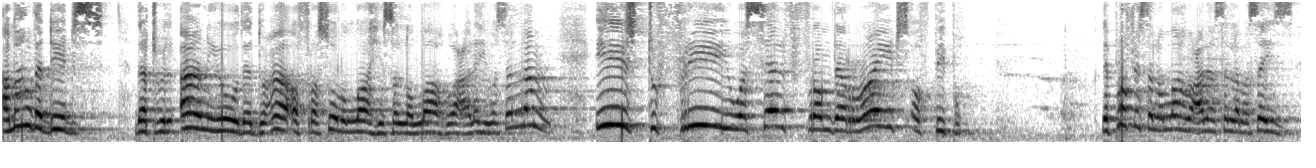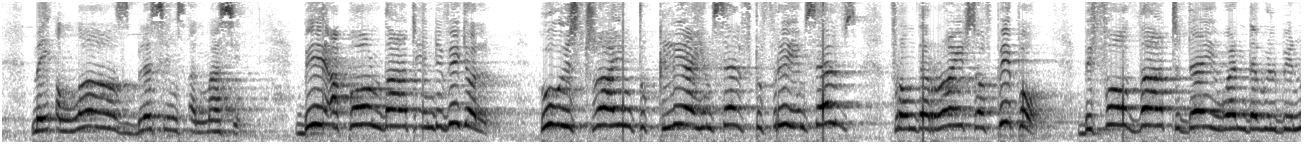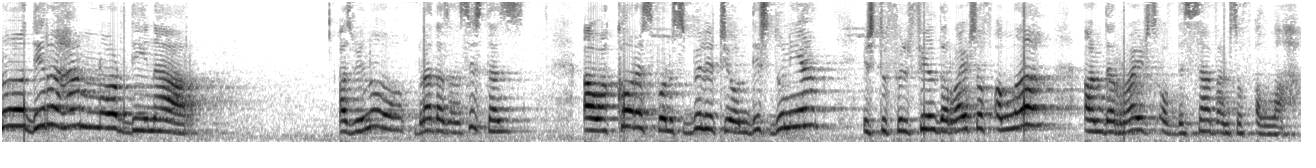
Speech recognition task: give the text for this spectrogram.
Among the deeds that will earn you the dua of Rasulullah sallallahu alayhi wa sallam is to free yourself from the rights of people. The Prophet sallallahu alayhi wa sallam says, May Allah's blessings and mercy be upon that individual who is trying to clear himself, to free himself from the rights of people before that day when there will be no dirham nor dinar. As we know, brothers and sisters, our core responsibility on this dunya is to fulfill the rights of Allah and the rights of the servants of Allah.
